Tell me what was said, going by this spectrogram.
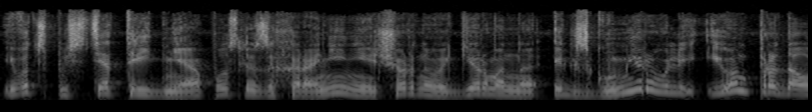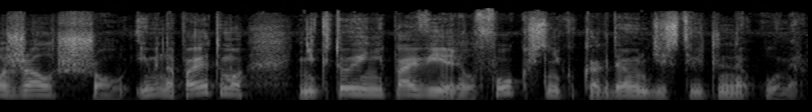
и вот спустя три дня после захоронения Черного Германа эксгумировали эксгумировали, и он продолжал шоу. Именно поэтому никто и не поверил фокуснику, когда он действительно умер.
